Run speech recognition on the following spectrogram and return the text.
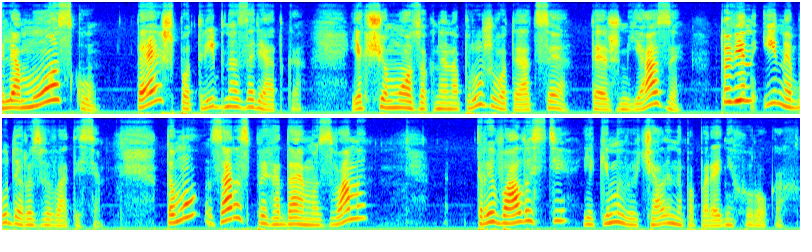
Для мозку теж потрібна зарядка. Якщо мозок не напружувати, а це теж м'язи, то він і не буде розвиватися. Тому зараз пригадаємо з вами тривалості, які ми вивчали на попередніх уроках.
